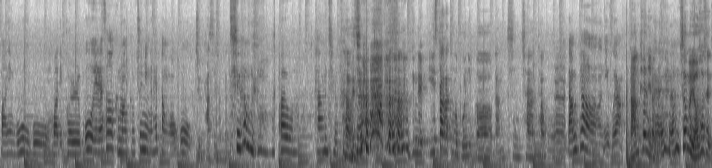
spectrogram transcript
많이 모으고 많이 벌고 이래서 그만큼 튜닝을 했던 거고 지금 다 쓰셨겠네. 지금 뭐 아이고 다음 질문 아, 그렇죠. 근데 인스타 같은 거 보니까 남친 차 타고 음, 남편이고요 남편이라고요? 네, 남- 26세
